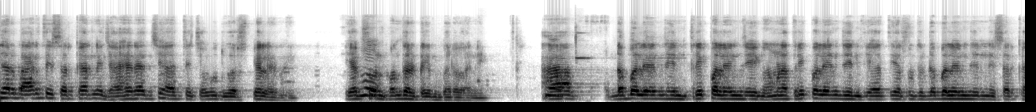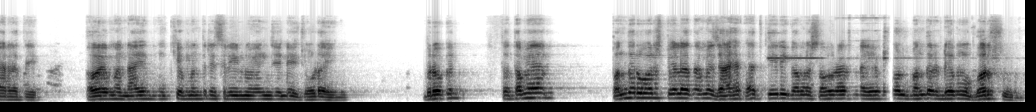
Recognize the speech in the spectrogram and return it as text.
હજાર બારથી સરકારની જાહેરાત છે આજથી ચૌદ વર્ષ પહેલાની. એકસો પંદર ડેમ ભરવાની. આ ડબલ એન્જિન ટ્રિપલ એન્જિન હમણાં ટ્રિપલ એન્જિનથી અત્યાર સુધી ડબલ એન્જિનની સરકાર હતી. હવે એમાં નાયબ મુખ્યમંત્રી શ્રી નું એન્જિન જોડાયું. બરોબર? તો તમે પંદર વર્ષ પહેલા તમે જાહેરાત કરી કે અમે સૌરાષ્ટ્રના એકસો પંદર ડેમો ભરશું.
